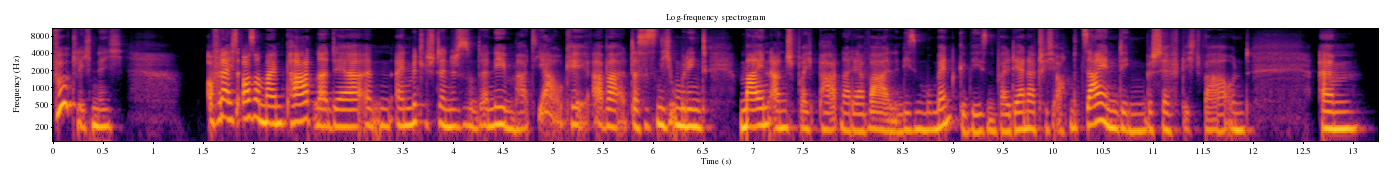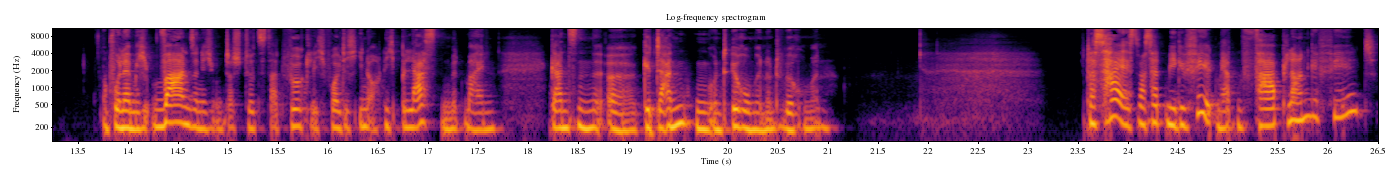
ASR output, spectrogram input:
Wirklich nicht. Vielleicht außer meinem Partner, der ein, ein, mittelständisches Unternehmen hat. Ja, okay, aber das ist nicht unbedingt mein Ansprechpartner der Wahl in diesem Moment gewesen, weil der natürlich auch mit seinen Dingen beschäftigt war und ähm, obwohl er mich wahnsinnig unterstützt hat, wirklich, wollte ich ihn auch nicht belasten mit meinen ganzen äh, Gedanken und Irrungen und Wirrungen. Das heißt, was hat mir gefehlt? Mir hat ein Fahrplan gefehlt,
